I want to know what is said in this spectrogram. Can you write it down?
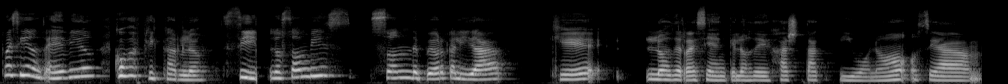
Resident Evil, ¿cómo explicarlo? Sí, los zombies son de peor calidad que los de Resident, que los de hashtag vivo, ¿no? O sea,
